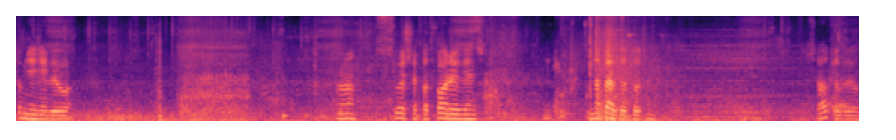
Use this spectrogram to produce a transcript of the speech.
Tu mnie nie było. O, słyszę potwory, więc na pewno tutaj. Co to było?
